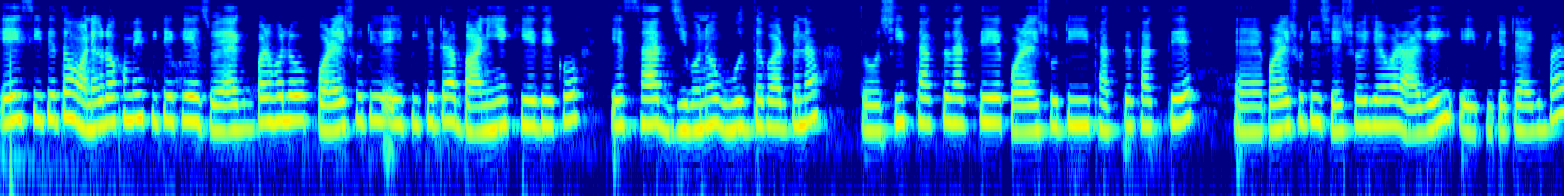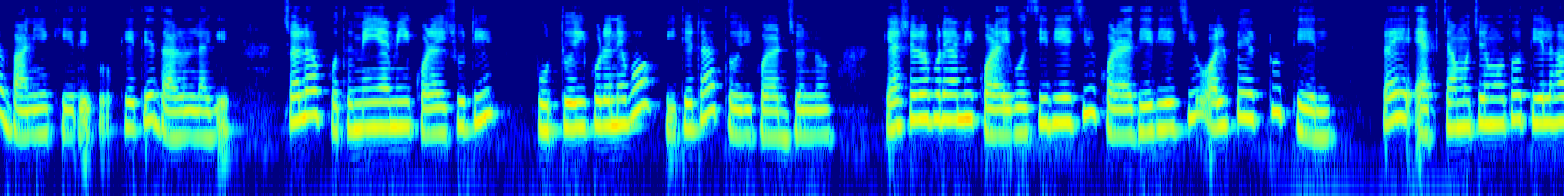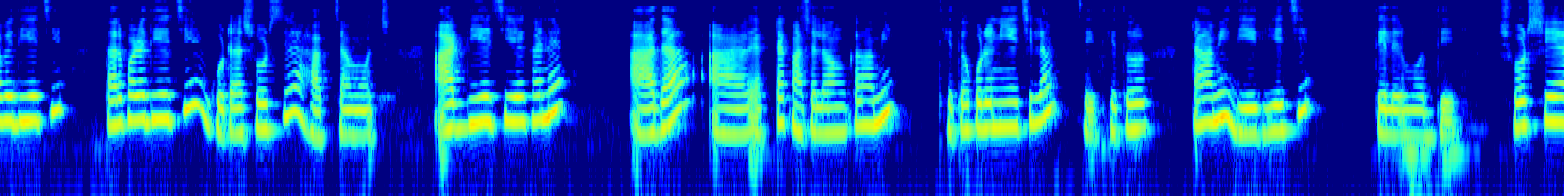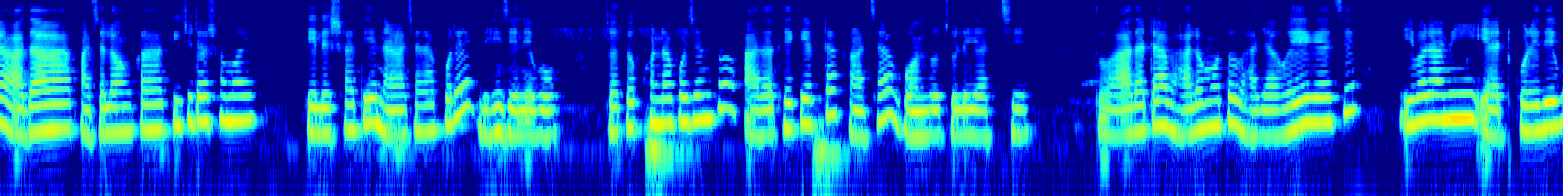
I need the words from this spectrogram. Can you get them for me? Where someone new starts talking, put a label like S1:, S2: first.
S1: এই শীতে তো অনেক রকমের পিঠে খেয়েছো। একবার হলেও কড়াইশুঁটির এই পিঠেটা বানিয়ে খেয়ে দেখো, এর স্বাদ জীবনেও ভুলতে পারবে না। তো শীত থাকতে থাকতে, কড়াইশুঁটি থাকতে থাকতে কড়াইশুঁটি শেষ হয়ে যাওয়ার আগেই এই পিঠেটা একবার বানিয়ে খেয়ে দেখো, খেতে দারুণ লাগে। চলো প্রথমেই আমি কড়াইশুঁটির পুর তৈরি করে নেব পিঠেটা তৈরি করার জন্য। গ্যাসের ওপরে আমি কড়াই বসিয়ে দিয়েছি, কড়াই দিয়ে দিয়েছি অল্প একটু তেল। প্রায় এক চামচের মতো তেল হবে দিয়েছি। তারপরে দিয়েছি গোটা সর্ষে হাফ চামচ। আর দিয়েছি এখানে আদা আর একটা কাঁচা লঙ্কা আমি থেতো করে নিয়েছিলাম। সেই থেতোটা আমি দিয়ে দিয়েছি তেলের মধ্যে। সর্ষে, আদা, কাঁচা লঙ্কা কিছুটা সময় তেলের সাথে নাড়াচাড়া করে ভেজে নেব। যতক্ষণ না পর্যন্ত আদা থেকে একটা কাঁচা গন্ধ চলে যাচ্ছে। তো আদাটা ভালো মতো ভাজা হয়ে গেছে। এবার আমি অ্যাড করে দেব।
